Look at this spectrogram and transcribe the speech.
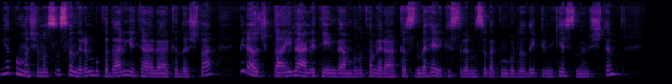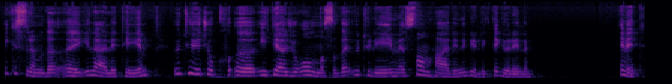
yapım aşaması sanırım bu kadar yeterli arkadaşlar Birazcık daha ilerleteyim ben bunu kamera arkasında her iki sıramızı bakın burada da ipimi kesmemiştim. İki sıramı da e, ilerleteyim. Ütüye çok e, ihtiyacı olmasa da ütüleyeyim ve son halini birlikte görelim. Evet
